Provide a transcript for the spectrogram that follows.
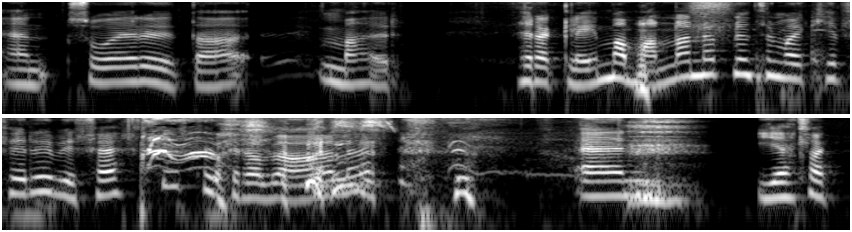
en svo er þetta, maður þegar að gleyma mannanöfnum þegar maður ekki fyrir við færtur, þetta er alveg aðalega en ég ætla að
